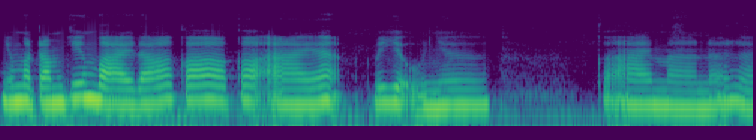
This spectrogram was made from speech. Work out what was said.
Nhưng mà trong chuyến bay đó có có ai á, ví dụ như có ai mà nói là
